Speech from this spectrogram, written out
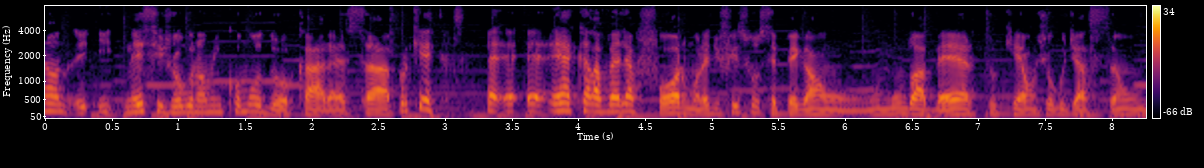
Não, e- nesse jogo não me incomodou, cara. Essa. Porque é, é- é aquela velha fórmula. É difícil você pegar um, um mundo aberto, que é um jogo de ação,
